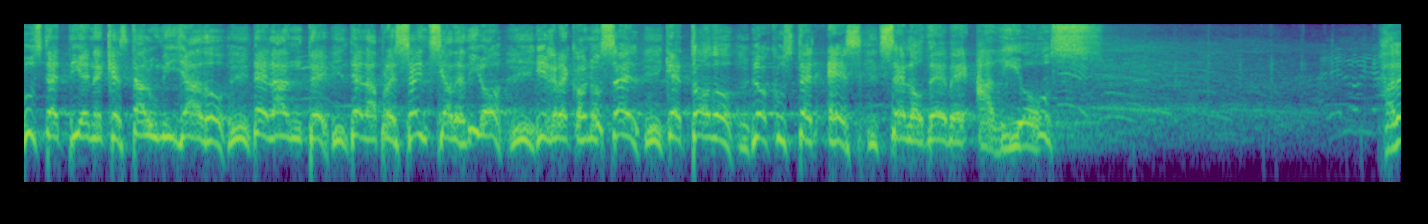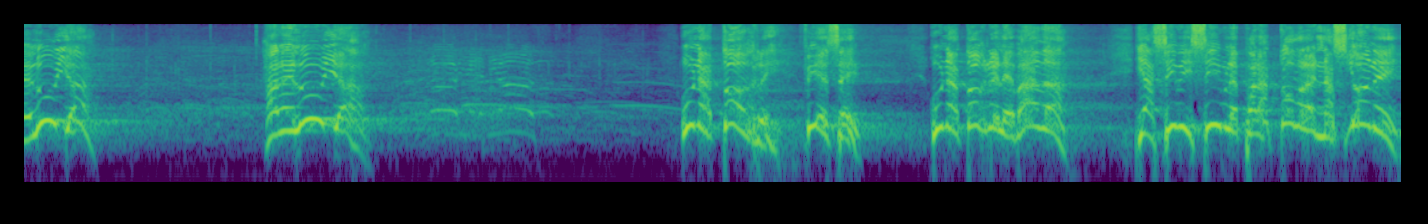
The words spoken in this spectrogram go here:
usted tiene que estar humillado delante de la presencia de Dios y reconocer que todo lo que usted es se lo debe a Dios. Aleluya. Aleluya. Una torre, fíjese, una torre elevada y así visible para todas las naciones.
